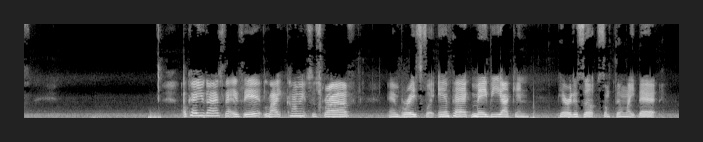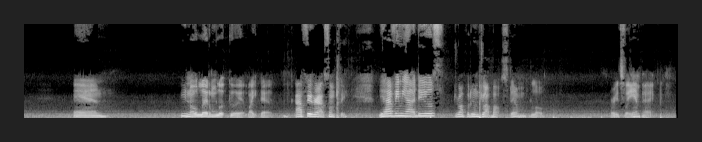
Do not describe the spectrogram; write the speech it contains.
Okay, you guys, that is it. Like, comment, subscribe and brace for impact. Maybe I can pair this up, something like that. And, you know, let them look good like that. I'll figure out something. You have any ideas, drop it in the drop box down below. Brace for impact.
